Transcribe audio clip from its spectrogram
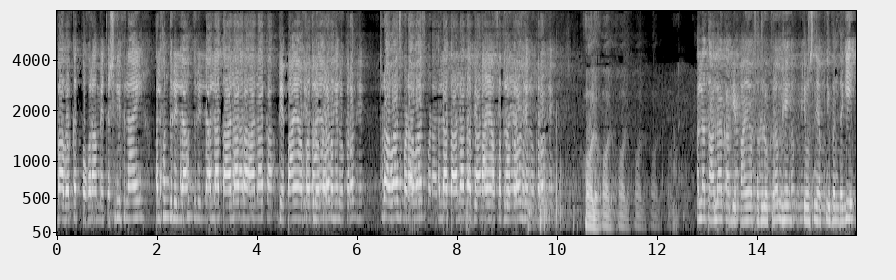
بابرکت پروگرام میں تشریف لائیں۔ الحمدللہ، اللہ تعالیٰ کا بے پایا فضل و کرم ہے۔ تھوڑا آواز بڑا آواز بڑا اللہ تعالیٰ کا بے پایا فضل و کرم ہے۔ اللہ تعالیٰ کا بے پایا فضل و کرم ہے کہ اس نے اپنی بندگی،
